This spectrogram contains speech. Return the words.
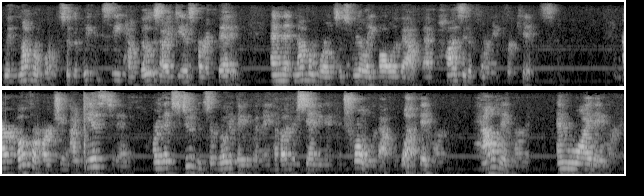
with number worlds so that we could see how those ideas are embedded and that number worlds is really all about that positive learning for kids. Our overarching ideas today are that students are motivated when they have understanding and control about what they learn, how they learn and why they learn.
